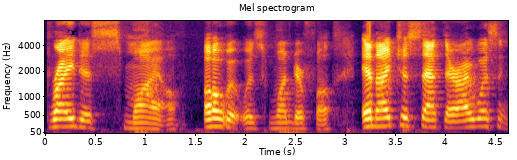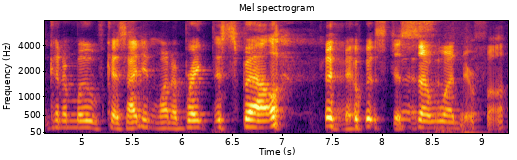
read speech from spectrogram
brightest smile. Oh, it was wonderful. And I just sat there. I wasn't going to move because I didn't want to break the spell. it was just That's so wonderful. cool.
